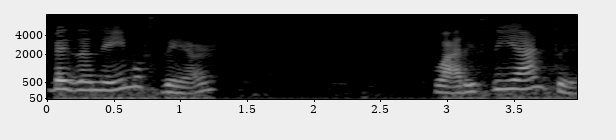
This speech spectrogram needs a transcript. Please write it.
by the name of their. What is the answer?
